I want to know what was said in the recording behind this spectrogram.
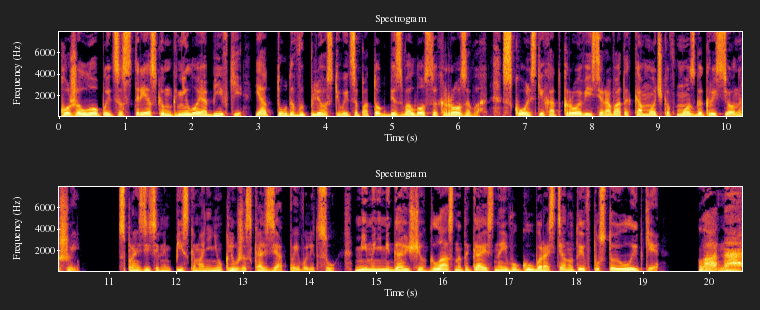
Кожа лопается с треском гнилой обивки, и оттуда выплескивается поток безволосых, розовых, скользких от крови и сероватых комочков мозга крысенышей. С пронзительным писком они неуклюже скользят по его лицу, мимо немигающих глаз натыкаясь на его губы, растянутые в пустой улыбке. «Ладно»,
